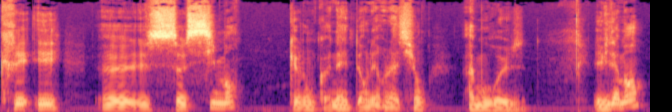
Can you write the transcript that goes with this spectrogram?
créer euh, ce ciment que l'on connaît dans les relations amoureuses. Évidemment,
